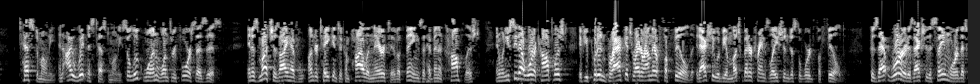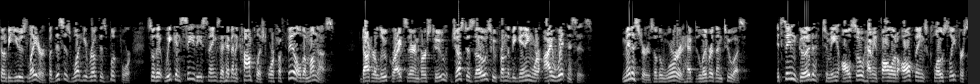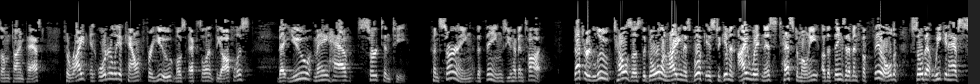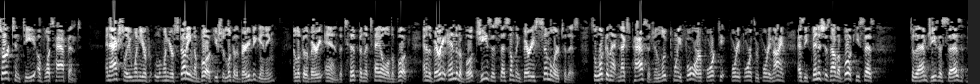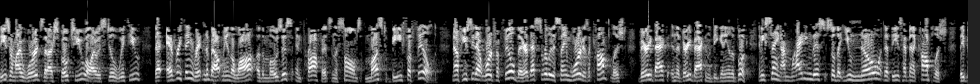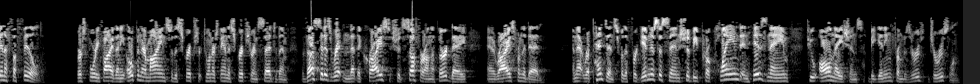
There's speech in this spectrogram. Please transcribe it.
testimony, an eyewitness testimony. So Luke 1, 1 through 4 says this, Inasmuch as I have undertaken to compile a narrative of things that have been accomplished, and when you see that word accomplished, if you put in brackets right around there, fulfilled, it actually would be a much better translation, just the word fulfilled. Because that word is actually the same word that's going to be used later. But this is what he wrote this book for. So that we can see these things that have been accomplished or fulfilled among us. Dr. Luke writes there in verse 2, just as those who from the beginning were eyewitnesses, ministers of the word have delivered them to us. It seemed good to me also, having followed all things closely for some time past, to write an orderly account for you, most excellent Theophilus, that you may have certainty concerning the things you have been taught Dr. Luke tells us the goal in writing this book is to give an eyewitness testimony of the things that have been fulfilled so that we can have certainty of what's happened. And actually, when you're, when you're studying a book, you should look at the very beginning and look at the very end, the tip and the tail of the book. And in the very end of the book, Jesus says something very similar to this. So look in that next passage in Luke 24, 44 through 49. As he finishes out the book, he says, To them, Jesus says, These are my words that I spoke to you while I was still with you, that everything written about me in the law of the Moses and prophets and the Psalms must be fulfilled. Now, if you see that word fulfilled there, that's really the same word as accomplished very back, in the very back in the beginning of the book. And he's saying, I'm writing this so that you know that these have been accomplished. They've been fulfilled. Verse 45, then he opened their minds to the scripture, to understand the scripture and said to them, Thus it is written that the Christ should suffer on the third day and rise from the dead, and that repentance for the forgiveness of sins should be proclaimed in his name to all nations, beginning from Jerusalem.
